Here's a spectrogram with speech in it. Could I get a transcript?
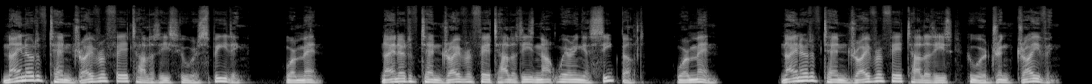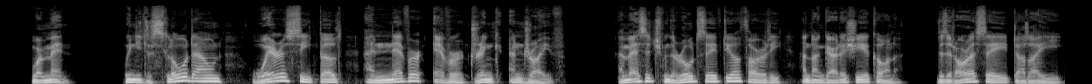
9 out of 10 driver fatalities who were speeding were men. 9 out of 10 driver fatalities not wearing a seatbelt were men. 9 out of 10 driver fatalities who were drink driving were men. We need to slow down, wear a seatbelt, and never ever drink and drive. A message from the Road Safety Authority and An Garda Síochána. Visit rsa.ie.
